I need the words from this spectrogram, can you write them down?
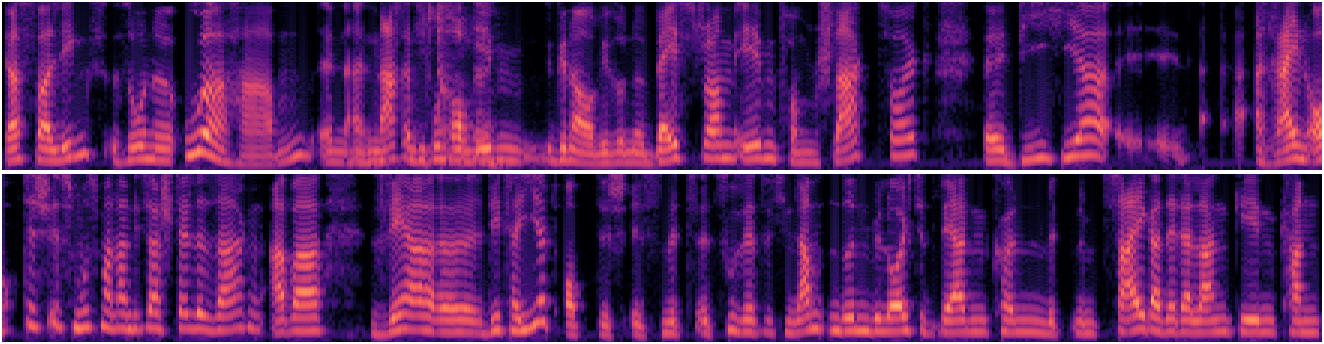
dass wir links so eine Uhr haben, äh, mhm. nachempfunden eben, genau, wie so eine Bassdrum eben vom Schlagzeug, äh, die hier äh, rein optisch ist, muss man an dieser Stelle sagen, aber sehr äh, detailliert optisch ist, mit äh, zusätzlichen Lampen drin beleuchtet werden können, mit einem Zeiger, der da lang gehen kann.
